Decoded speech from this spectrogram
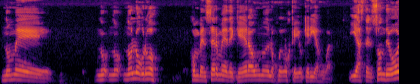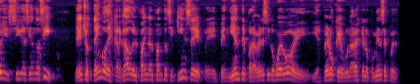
no me. No, no, no logró convencerme de que era uno de los juegos que yo quería jugar. Y hasta el son de hoy sigue siendo así. De hecho, tengo descargado el Final Fantasy XV eh, pendiente para ver si lo juego y, y, espero que una vez que lo comience, pues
